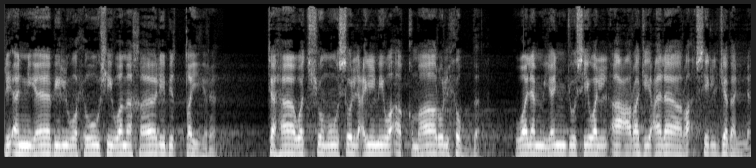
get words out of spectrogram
لأنياب الوحوش ومخالب الطير. تهاوت شموس العلم وأقمار الحب ولم ينج سوى الأعرج على رأس الجبل.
